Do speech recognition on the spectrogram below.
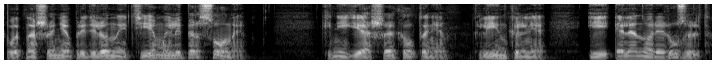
в отношении определенной темы или персоны. Книги о Шеклтоне, Линкольне и Элеоноре Рузвельт,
